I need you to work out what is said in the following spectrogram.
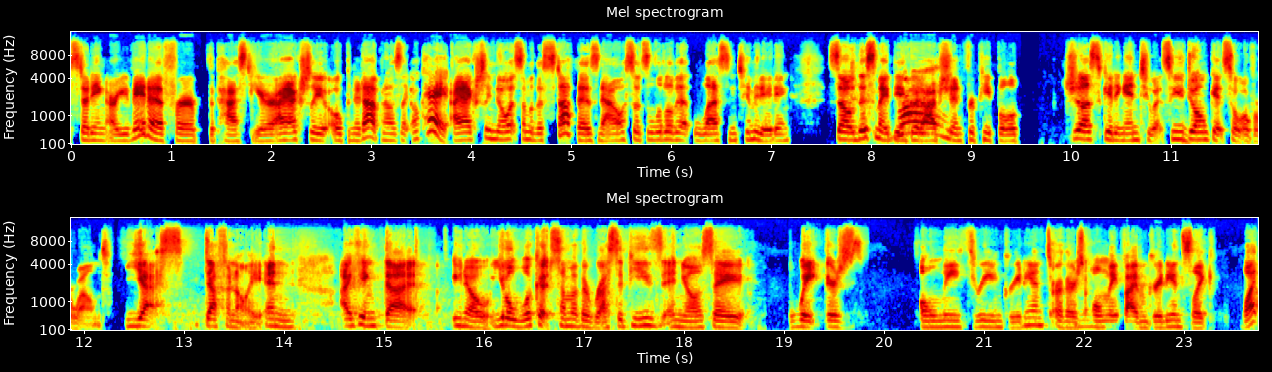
studying Ayurveda for the past year, I actually opened it up and I was like, okay, I actually know what some of the stuff is now, so it's a little bit less intimidating. So this might be a good option for people just getting into it, so you don't get so overwhelmed. Yes, definitely. And I think that you know you'll look at some of the recipes and you'll say, wait, there's only three ingredients or there's mm-hmm. only five ingredients? Like what?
